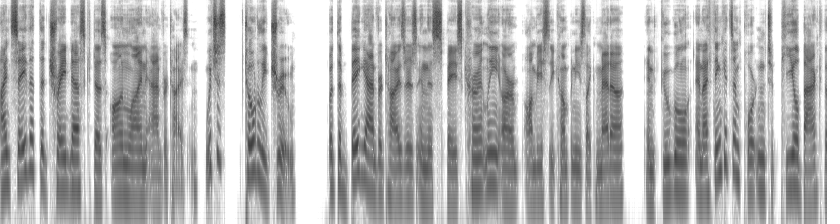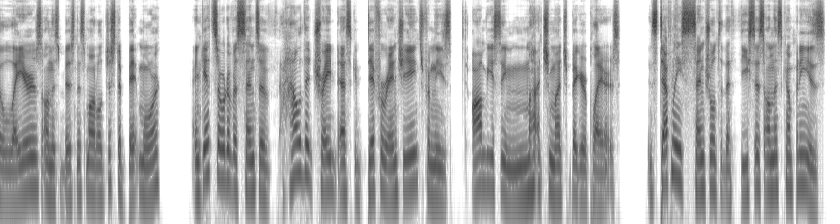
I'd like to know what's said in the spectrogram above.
I'd say that the trade desk does online advertising, which is totally true. But the big advertisers in this space currently are obviously companies like Meta and Google, and I think it's important to peel back the layers on this business model just a bit more and get sort of a sense of how the trade desk differentiates from these obviously much, much bigger players. It's definitely central to the thesis on this company is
